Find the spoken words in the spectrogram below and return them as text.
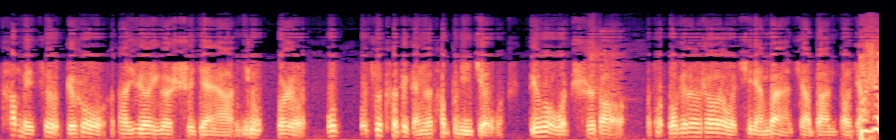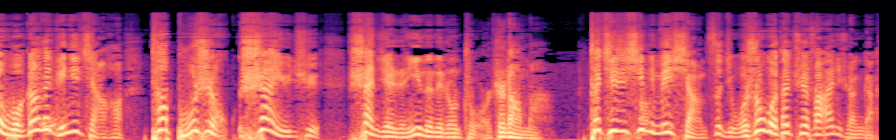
他每次，比如说我和他约一个时间啊，因为或者我我就特别感觉他不理解我，比如说我迟到了，我我跟他说我七点半加班到家，不是，我刚才给你讲哈，他不是善于去善解人意的那种主儿，知道吗？他其实心里面想自己，我说过他缺乏安全感，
